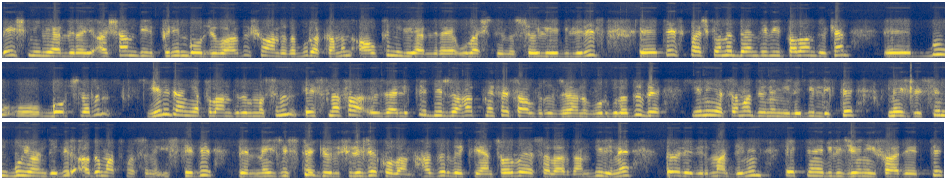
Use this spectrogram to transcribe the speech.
5 milyar lirayı aşan bir prim borcu vardı. Şu anda da bu rakamın 6 milyar liraya ulaştığını söyleyebiliriz. E, TESK Başkanı Bendevi Palandöken e, bu o, borçların yeniden yapılandırılmasının esnafa özellikle bir rahat nefes aldıracağını vurguladı ve yeni yasama dönemiyle birlikte meclisin bu yönde bir adım atmasını istedi ve mecliste görüşülecek olan hazır bekleyen torba yasalardan birine böyle bir maddenin eklenebileceğini ifade etti.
